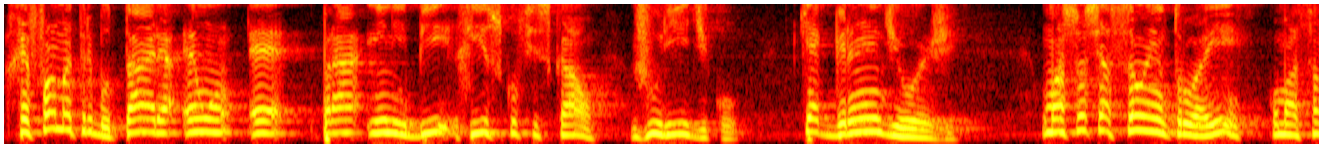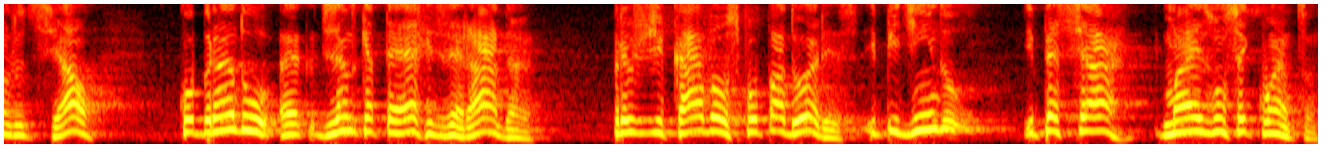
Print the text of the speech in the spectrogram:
Reforma tributária é, um, é para inibir risco fiscal, jurídico, que é grande hoje. Uma associação entrou aí com uma ação judicial cobrando, é, dizendo que a TR zerada prejudicava os poupadores e pedindo IPCA mais não sei quanto.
